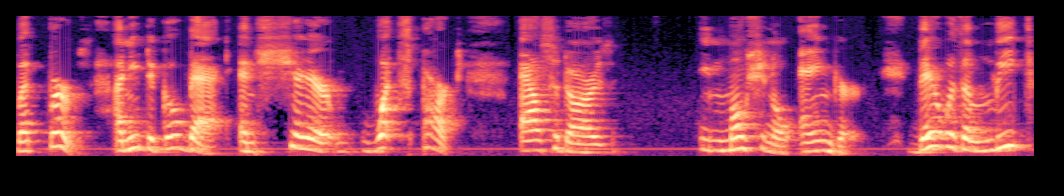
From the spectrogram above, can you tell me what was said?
But first, I need to go back and share what sparked al-Sadr's emotional anger. There was a leaked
